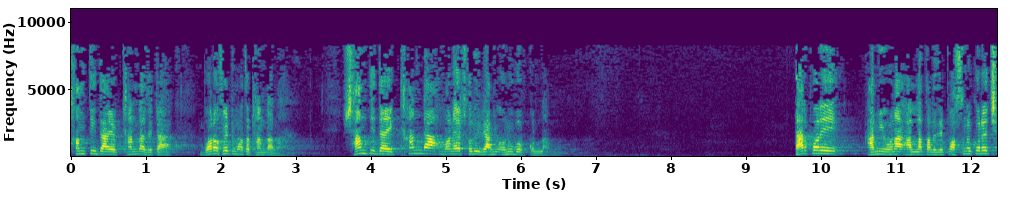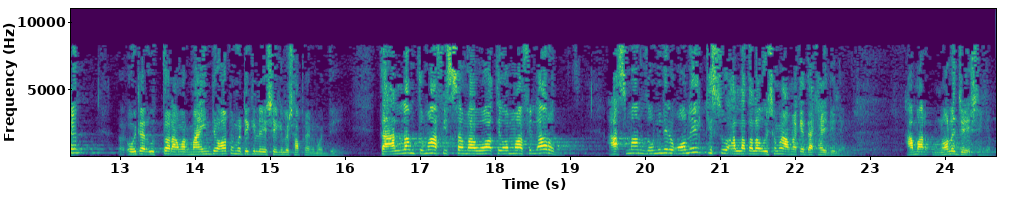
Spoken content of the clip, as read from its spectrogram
শান্তিদায়ক ঠান্ডা যেটা বরফের মতো ঠান্ডা না। শান্তিদায়ক ঠান্ডা মনে শরীরে আমি অনুভব করলাম। তারপরে আমি ওনা আল্লাহ তালা যে প্রশ্ন করেছেন, ওইটার উত্তর আমার মাইন্ডে অটোমেটিক্যালি এসে গেল স্বপ্নের মধ্যে। তা আল্লাহ তোমা ফিসামা ওয়াতে ওমাফিল আরদ। আসমান, জমিনের অনেক কিছু আল্লাহ তালা ওই সময় আমাকে দেখাই দিলেন। আমার নলেজে এসে গেল।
